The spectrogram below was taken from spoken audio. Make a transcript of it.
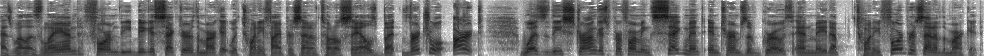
as well as land, form the biggest sector of the market with 25% of total sales, but virtual art was the strongest strongest performing segment in terms of growth and made up 24% of the market.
